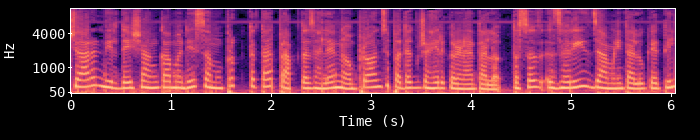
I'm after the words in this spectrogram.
चार निर्देशांकामध्ये संपृक्तता प्राप्त झाल्यानं ब्रॉन्झ पदक जाहीर करण्यात आलं. तसंच झरी जामणी तालुक्यातील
